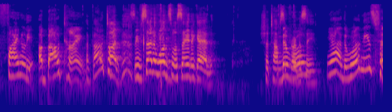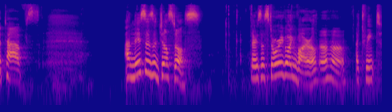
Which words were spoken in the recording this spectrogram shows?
Finally, about time. About time. We've said it once, we'll say it again. Shataf supremacy. World, yeah, the world needs Shatafs. And this isn't just us. There's a story going viral. Uh-huh. A tweet.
